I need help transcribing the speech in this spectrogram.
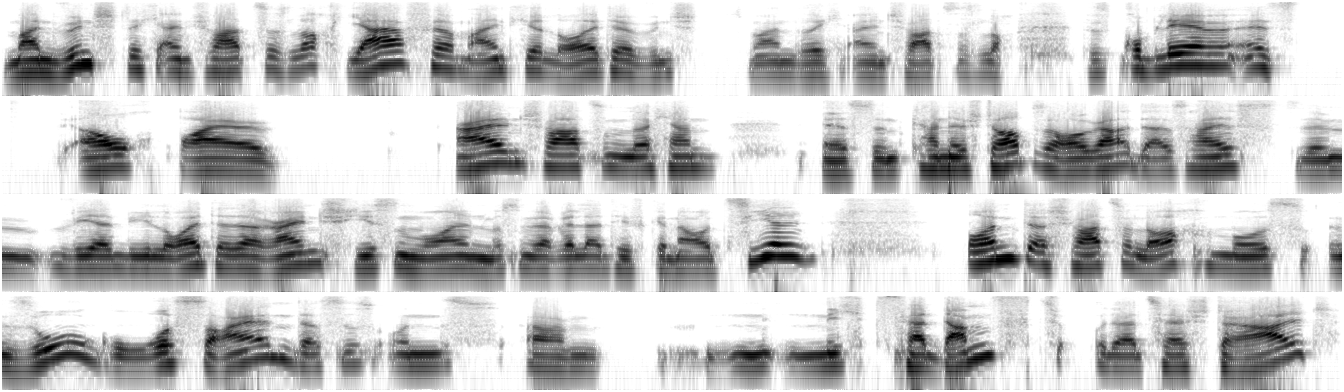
Man wünscht sich ein schwarzes Loch. Ja, für manche Leute wünscht man sich ein schwarzes Loch. Das Problem ist auch bei allen schwarzen Löchern, es sind keine Staubsauger. Das heißt, wenn wir die Leute da reinschießen wollen, müssen wir relativ genau zielen. Und das schwarze Loch muss so groß sein, dass es uns ähm, nicht verdampft oder zerstrahlt.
